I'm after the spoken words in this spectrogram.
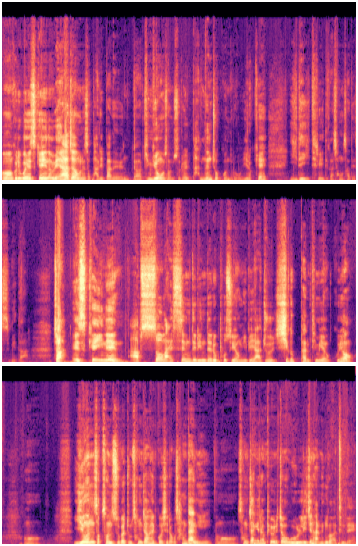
어, 그리고 SK는 외야 자원에서 발휘받은 어, 김경호 선수를 받는 조건으로 이렇게 2대2 트레이드가 성사됐습니다. 자, SK는 앞서 말씀드린 대로 포수 영입이 아주 시급한 팀이었고요. 어, 이현석 선수가 좀 성장할 것이라고 상당히 뭐 성장이라는 표현이 좀 어울리진 않는 것 같은데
